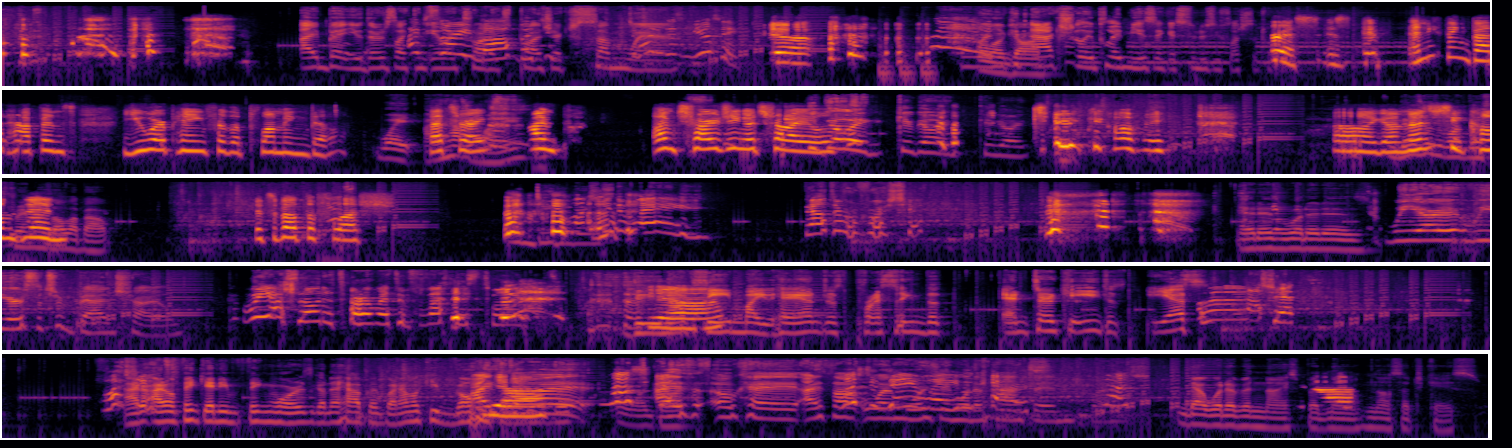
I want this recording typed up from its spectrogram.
I bet you there's like I'm an sorry, electronics Mom, but you- project somewhere music. Yeah. where Oh my you can God. actually play music as soon as you flush the toilet. Kris, is if anything bad happens, you are paying for the plumbing bill. Wait. I That's have right. money. I'm I'm charging a child. Keep going. Keep going. Keep going. Keep going. Oh my god, This imagine she comes in. all about. It's about the flush. Flush it away. Now to refresh it. It is what it is. We are we are such a bad child. We are so determined to flush this toilet. Do you Yeah. not see my hand just pressing the enter key? Just yes. Flush it. Flush I, it. don't- I don't think anything more is gonna happen, but I'm gonna keep going. I Yeah. thought Oh I th- okay. I thought Flush it one more thing would have happened. but Flush. That would have been nice, but no, no such case.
